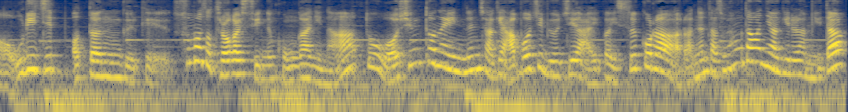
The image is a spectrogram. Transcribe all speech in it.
어, 우리 집 어떤 그 이렇게 숨어서 들어갈 수 있는 공간이나 또 워싱턴에 있는 자기 아버지 묘지에 아이가 있을 거라라는 다소 황당한 이야기를 합니다.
